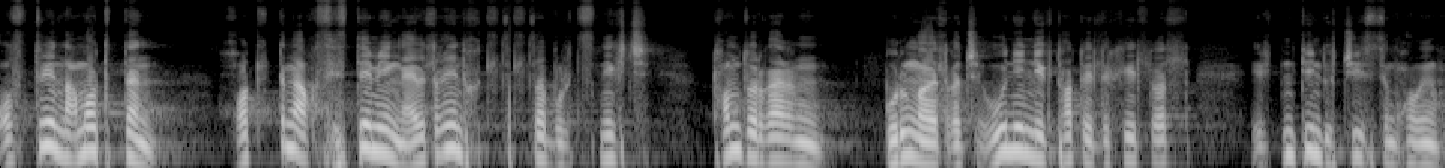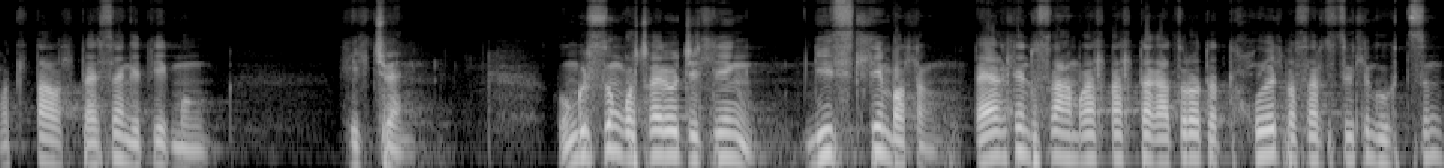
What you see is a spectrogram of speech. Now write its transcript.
улс төрийн намуудтай нь худалдан авах системийн авилгын тогтолцоо бүрдсэнийг ч том зургаар нь бүрэн ойлгож үүний нэг тод илэрхийлбэл Эрдэнтийн 49% худалдаа авалт байсан гэдгийг мөн хэлж байна. Өнгөрсөн 30 гаруй жилийн нийслэлийн болон байгалийн тусгай хамгаалалттай газруудад хууль бусаар цэцэглэн хөгжсөн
